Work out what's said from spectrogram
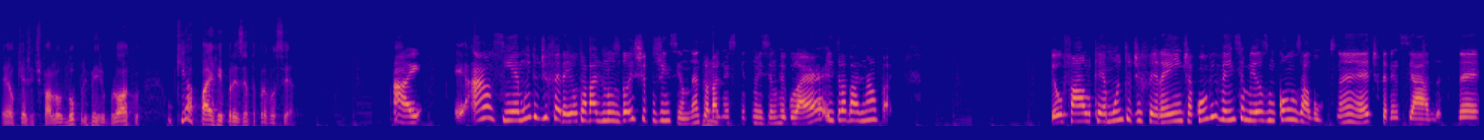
é, o que a gente falou no primeiro bloco, o que a PAI representa para você? Ai, ah, sim, é muito diferente. Eu trabalho nos dois tipos de ensino, né? Trabalho hum. no, ensino regular e trabalho na PAI. Eu falo que é muito diferente a convivência mesmo com os alunos, né? É diferenciada, né?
